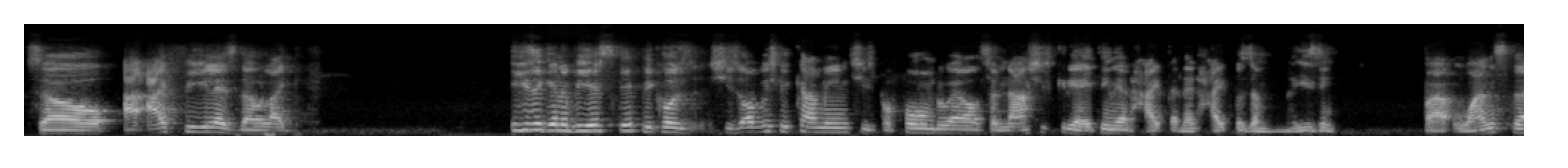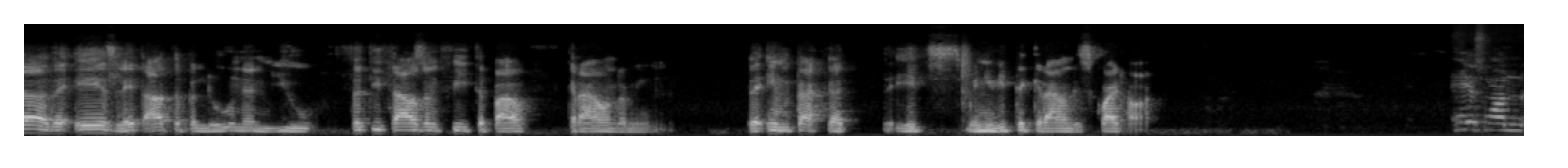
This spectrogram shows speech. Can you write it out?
So I, I feel as though like is it going to be a step because she's obviously coming, she's performed well, so now she's creating that hype, and that hype is amazing. But once the, the air is let out the balloon and you 30,000 feet above ground, I mean, the impact that hits when you hit the ground is quite hard. Here's one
